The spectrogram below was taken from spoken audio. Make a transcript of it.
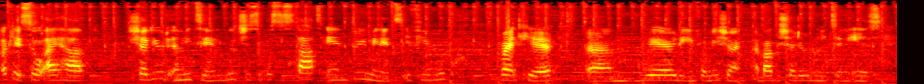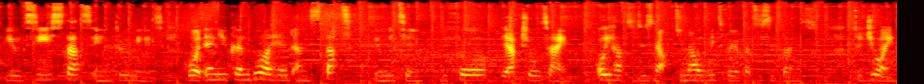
Okay, so I have scheduled a meeting which is supposed to start in three minutes. If you look right here um, where the information about the scheduled meeting is, you would see starts in three minutes. But then you can go ahead and start your meeting before the actual time. All you have to do is now to now wait for your participants to join.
